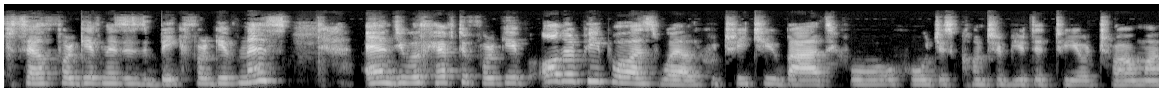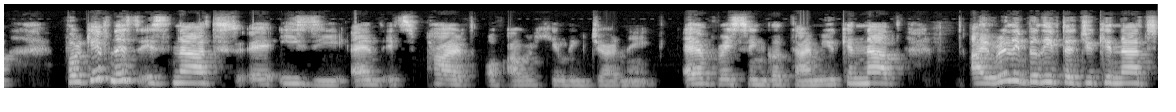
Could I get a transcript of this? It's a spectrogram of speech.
self-forgiveness is a big forgiveness. And you will have to forgive other people as well who treat you bad, who, who just contributed to your trauma. Forgiveness is not uh, easy and it's part of our healing journey every single time. You cannot, I really believe that you cannot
